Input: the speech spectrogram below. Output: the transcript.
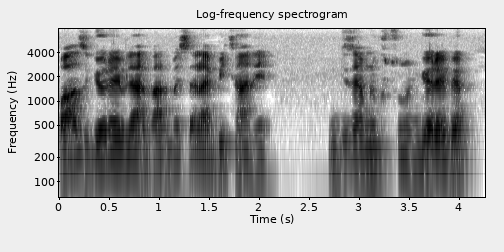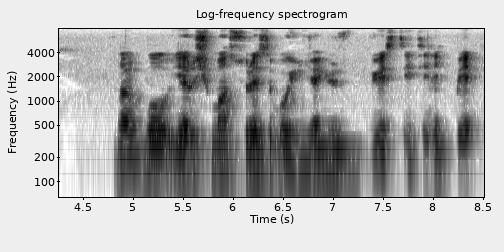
bazı görevler var. Mesela bir tane gizemli kutunun görevi e, bu yarışma süresi boyunca 100 USDT'lik bir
